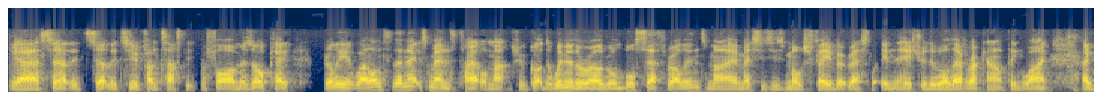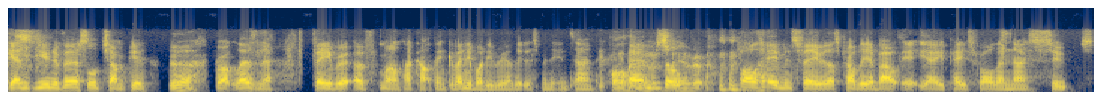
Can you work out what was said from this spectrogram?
Yeah, certainly, certainly two fantastic performers. Okay, brilliant. Well, on to the next men's title match. We've got the winner of the Royal Rumble, Seth Rollins, my missus' most favourite wrestler in the history of the world ever. I can't think why. Against Universal Champion ugh, Brock Lesnar, favourite of well, I can't think of anybody really at this minute in time. Paul um, Heyman's so, favourite. Paul Heyman's favourite. That's probably about it. Yeah, he pays for all them nice suits.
